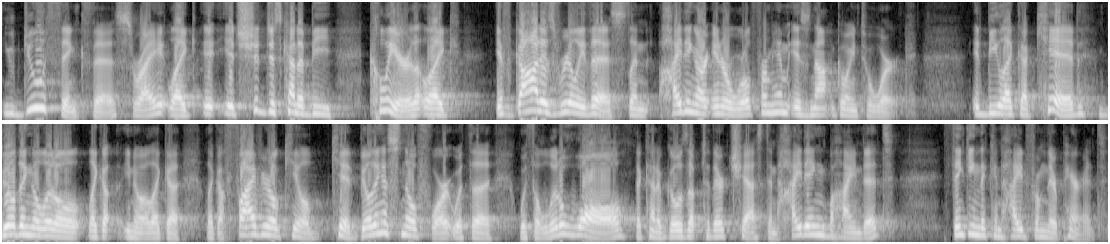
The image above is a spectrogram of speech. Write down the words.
you do think this, right? Like, it, it should just kind of be clear that, like, if God is really this, then hiding our inner world from Him is not going to work. It'd be like a kid building a little, like a, you know, like a, like a five-year-old kid building a snow fort with a, with a little wall that kind of goes up to their chest and hiding behind it, thinking they can hide from their parent.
